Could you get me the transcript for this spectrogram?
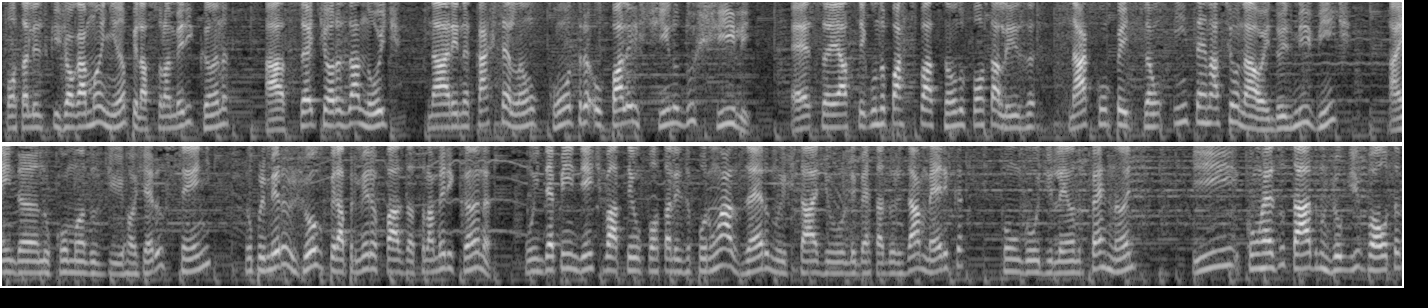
Fortaleza que joga amanhã pela Sul-Americana, às 7 horas da noite, na Arena Castelão contra o Palestino do Chile. Essa é a segunda participação do Fortaleza na competição internacional. Em 2020, ainda no comando de Rogério Ceni, no primeiro jogo pela primeira fase da Sul-Americana, o Independente bateu o Fortaleza por 1 a 0 no estádio Libertadores da América, com o gol de Leandro Fernandes. E com o resultado no jogo de volta,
